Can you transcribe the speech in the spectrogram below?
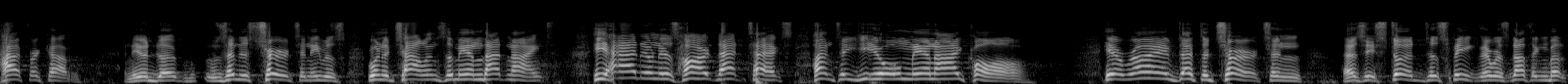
Africa, and he had, uh, was in his church, and he was going to challenge the men that night. He had in his heart that text, Unto ye, O men, I call. He arrived at the church, and as he stood to speak, there was nothing but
